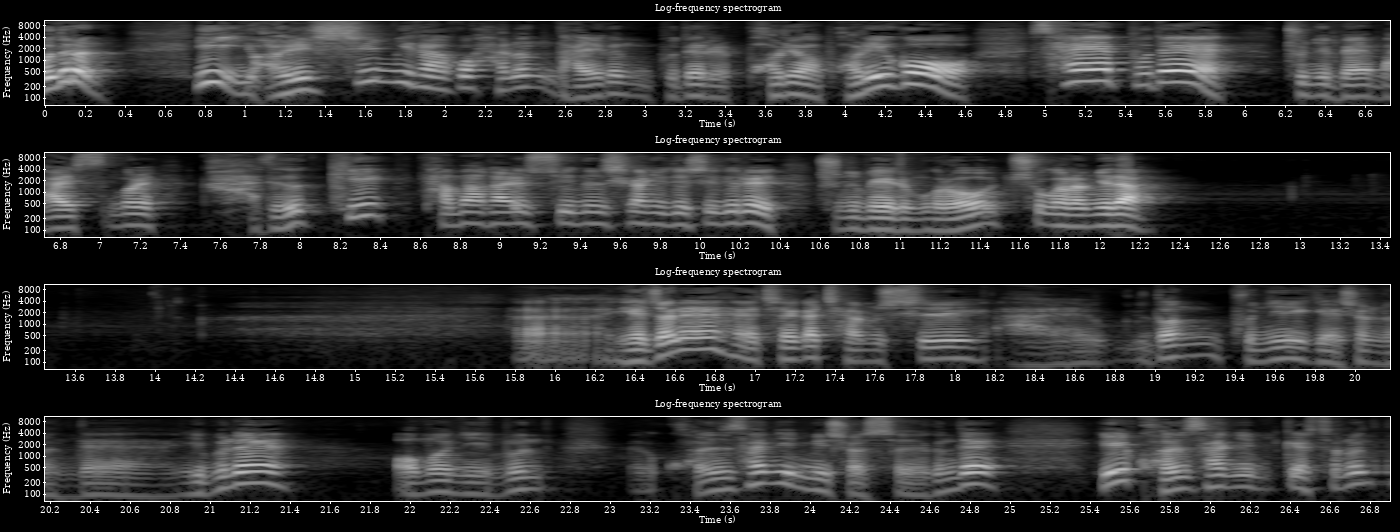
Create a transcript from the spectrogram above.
오늘은 이 열심이라고 하는 낡은 부대를 버려버리고 새 부대 주님의 말씀을 가득히 담아갈 수 있는 시간이 되시기를 주님의 이름으로 축원합니다. 아, 예전에 제가 잠시 알던 분이 계셨는데 이분의 어머님은 권사님이셨어요. 근데 이 권사님께서는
